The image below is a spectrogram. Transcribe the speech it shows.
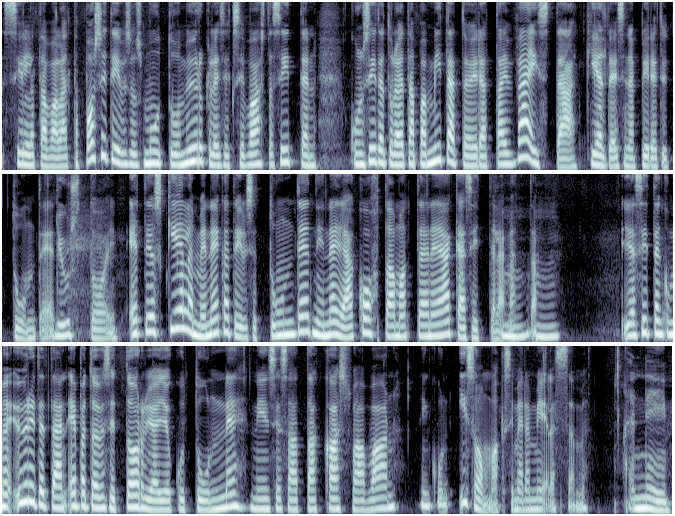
sillä tavalla, että positiivisuus muuttuu myrkylliseksi vasta sitten, kun siitä tulee tapa mitätöidä tai väistää kielteisinä pidetyt tunteet. Just toi. Että jos kiellämme negatiiviset tunteet, niin ne jää kohtaamatta ja ne jää käsittelemättä. Mm-hmm. Ja sitten kun me yritetään epätoivoisesti torjua joku tunne, niin se saattaa kasvaa vaan niin kuin isommaksi meidän mielessämme. Niin.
